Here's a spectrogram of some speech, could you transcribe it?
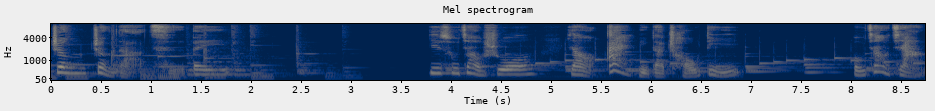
真正的慈悲。耶稣教说要爱你的仇敌，佛教讲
